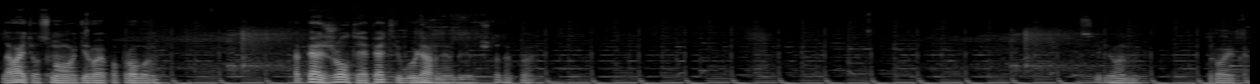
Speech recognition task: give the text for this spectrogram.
Давайте вот снова героя попробуем. Опять желтый, опять регулярный, блин. Что такое? Зеленый. Тройка.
